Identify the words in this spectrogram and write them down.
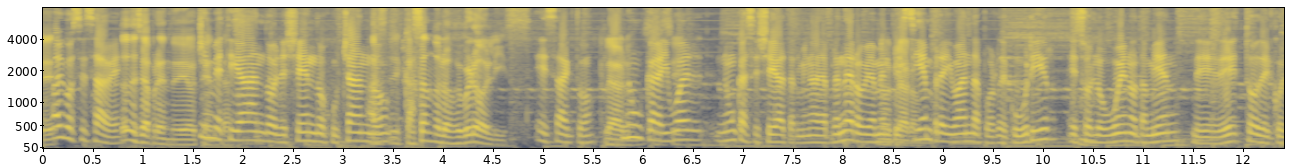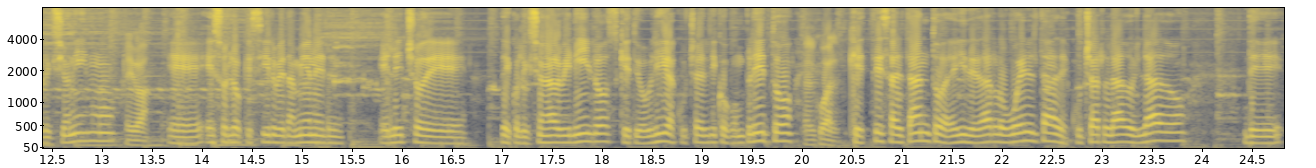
Algo, algo se sabe. ¿Dónde se aprende de 80s? Investigando, leyendo, escuchando. Ah, Cazando los brolis. Exacto. Claro, nunca sí, sí. igual, nunca se llega a terminar de aprender. Obviamente No, claro. siempre hay bandas por descubrir. Eso es lo bueno también de, de esto, del coleccionismo. Ahí va. Eh, eso es lo que sirve también el, el hecho de, de coleccionar vinilos, que te obliga a escuchar el disco completo, Tal cual. que estés al tanto de ahí de darlo vuelta, de escuchar lado y lado, de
